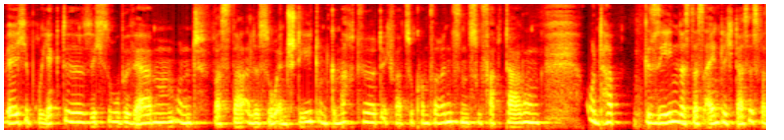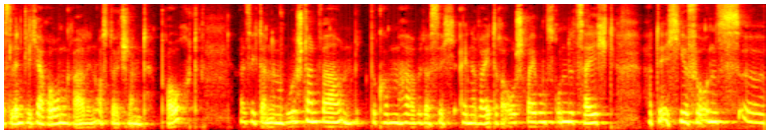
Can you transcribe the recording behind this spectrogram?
welche Projekte sich so bewerben und was da alles so entsteht und gemacht wird. Ich war zu Konferenzen, zu Fachtagungen und habe gesehen, dass das eigentlich das ist, was ländlicher Raum gerade in Ostdeutschland braucht. Als ich dann im Ruhestand war und mitbekommen habe, dass sich eine weitere Ausschreibungsrunde zeigt, hatte ich hier für uns äh,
